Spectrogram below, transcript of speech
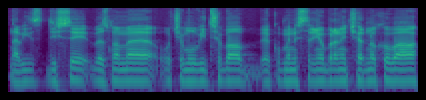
Navíc, když si vezmeme, o čem mluví třeba jako ministrině obrany Černochová,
